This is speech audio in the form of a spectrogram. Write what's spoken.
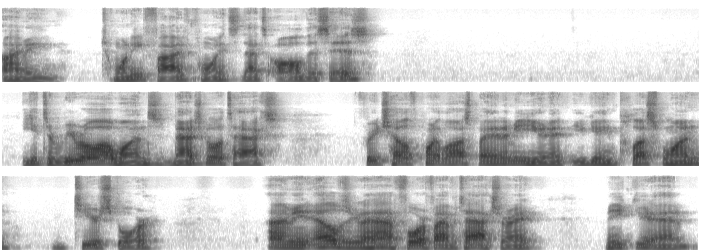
I mean, 25 points. That's all this is? You get to reroll all ones, magical attacks. For each health point lost by enemy unit, you gain plus one to your score. I mean, elves are going to have four or five attacks, right? I mean, you can add,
